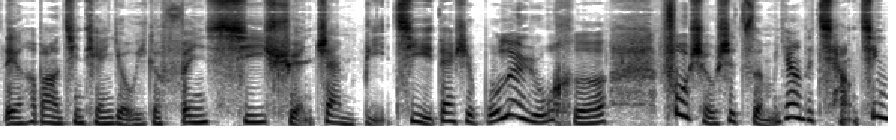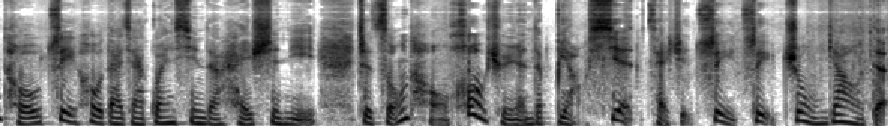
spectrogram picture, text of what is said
联合报今天有一个分析选战笔记，但是。不论如何，副手是怎么样的抢镜头，最后大家关心的还是你这总统候选人的表现才是最最重要的。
